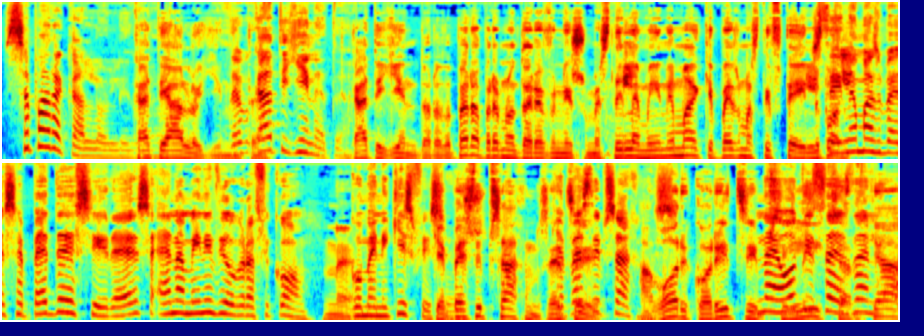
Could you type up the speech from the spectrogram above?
Σε παρακαλώ λίγο. κάτι άλλο γίνεται. Δεν- κάτι γίνεται. Κάτι γίνεται τώρα εδώ πέρα, πρέπει να το ερευνήσουμε. Στείλε μήνυμα και πες μας τι φταίει. Λοιπόν, Στείλε μας σε πέντε σειρές ένα μίνι βιογραφικό. Ναι. Γκομενική φύσης. Και πες τι ψάχνεις, Και έτσι. πες τι ψάχνεις. Αγόρι, κορίτσι, Ναι, ψηλή, ό,τι θες. ξανθιά,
